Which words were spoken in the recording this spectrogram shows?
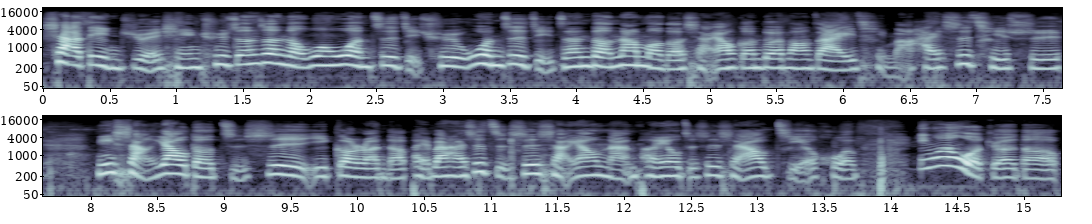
下定决心去真正的问问自己，去问自己，真的那么的想要跟对方在一起吗？还是其实你想要的只是一个人的陪伴，还是只是想要男朋友，只是想要结婚？因为我觉得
